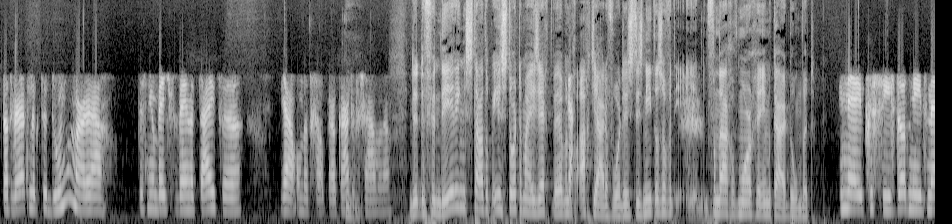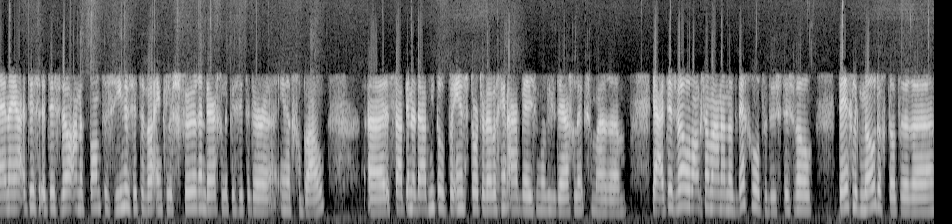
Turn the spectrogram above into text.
daadwerkelijk te doen. Maar ja, het is nu een beetje vervelende tijd eh, ja, om dat geld bij elkaar te verzamelen. De, de fundering staat op instorten, maar je zegt we hebben nog acht jaar ervoor. Dus het is niet alsof het vandaag of morgen in elkaar dondert. Nee, precies, dat niet. Nee, nou ja, het is, het is wel aan het pand te zien. Er zitten wel enkele scheuren en dergelijke zitten er in het gebouw. Eh, het staat inderdaad niet op instorten. We hebben geen aardbeving of iets dergelijks. Maar ehm, ja, het is wel langzaamaan aan het wegrotten. Dus het is wel degelijk nodig dat er, eh,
